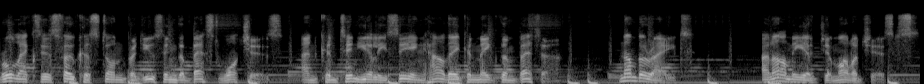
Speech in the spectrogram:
Rolex is focused on producing the best watches and continually seeing how they can make them better. Number 8. An army of gemologists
